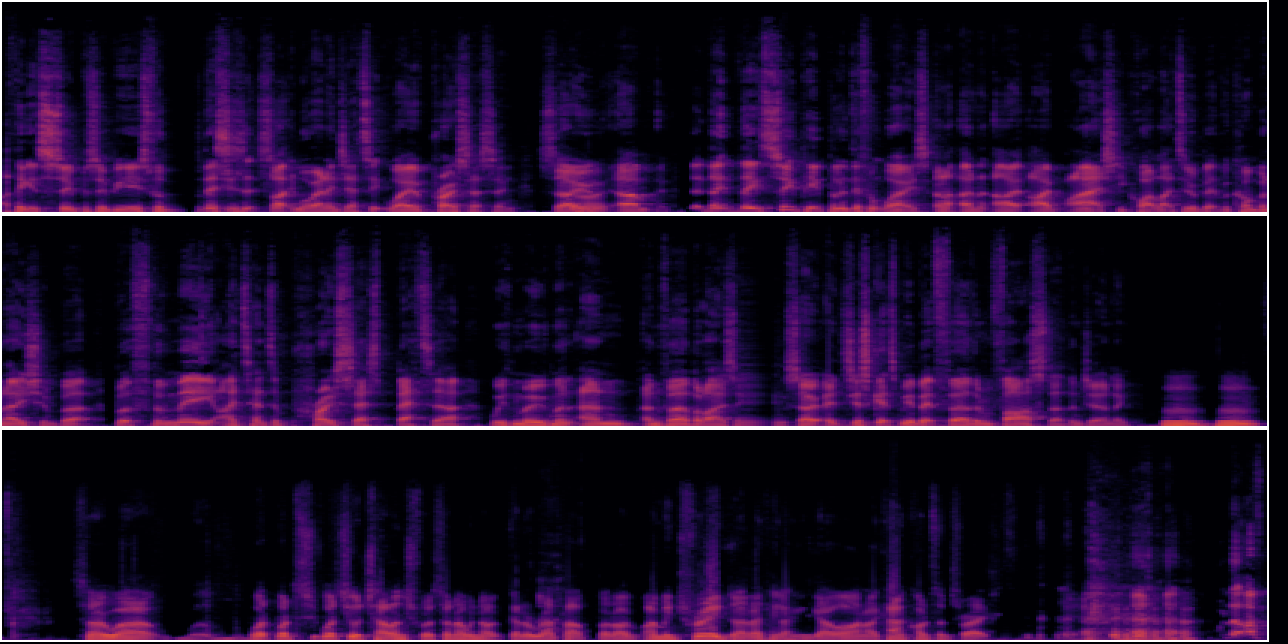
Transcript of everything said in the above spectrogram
I think it's super, super useful. This is a slightly more energetic way of processing. So right. um, they, they suit people in different ways, and, and I, I, actually quite like to do a bit of a combination. But but for me, I tend to process better with movement and and verbalizing. So it just gets me a bit further and faster than journaling. Hmm. So, uh, what, what's what's your challenge for us? I know we're not going to wrap up, but I'm, I'm intrigued. I don't think I can go on. I can't concentrate. Look, I've,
